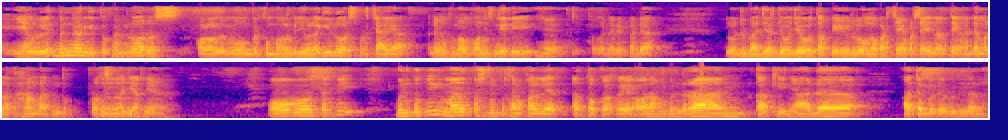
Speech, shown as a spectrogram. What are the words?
yang lu lihat bener gitu kan lu harus kalau lu mau berkembang lebih jauh lagi lu harus percaya dengan kemampuan lu sendiri Iya. gitu daripada lu udah belajar jauh-jauh tapi lu nggak percaya percaya nanti yang ada malah kehambat untuk proses belajarnya Oh, tapi bentuknya gimana pas lu pertama kali lihat? Ataukah kayak orang beneran, kakinya ada, atau bener-bener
